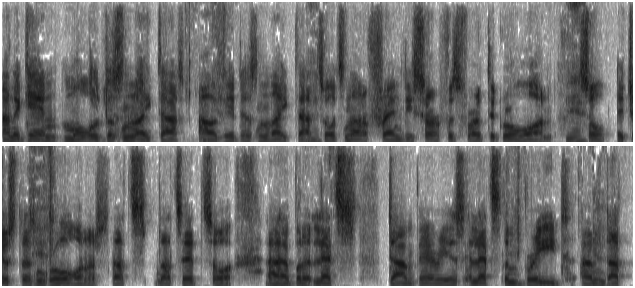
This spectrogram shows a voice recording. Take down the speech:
and again, mold doesn't like that, algae doesn't like that, right. so it's not a friendly surface for it to grow on. Yeah. So it just doesn't grow on it. That's that's it. So, uh, but it lets damp areas, it lets them breed, and that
